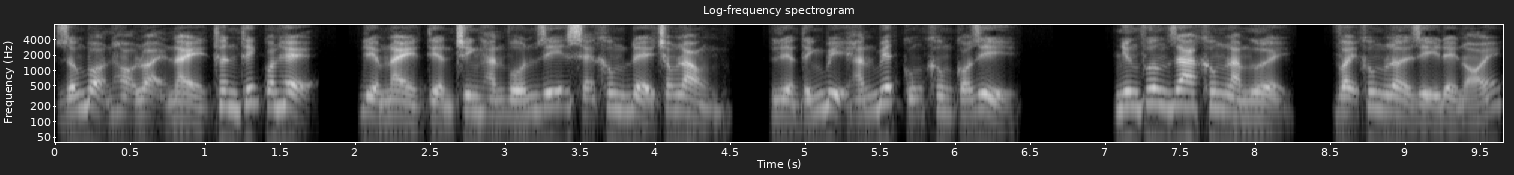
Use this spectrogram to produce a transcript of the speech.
Giống bọn họ loại này thân thích quan hệ, điểm này tiền trinh hắn vốn dĩ sẽ không để trong lòng, liền tính bị hắn biết cũng không có gì. Nhưng phương gia không làm người, vậy không lời gì để nói.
